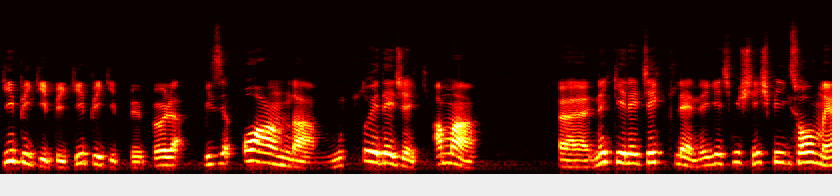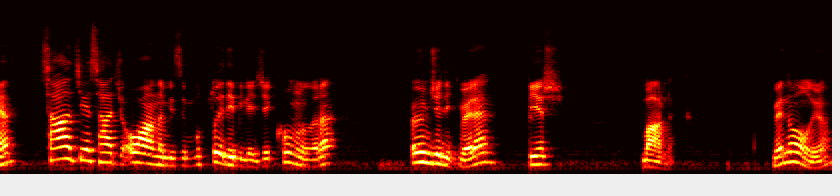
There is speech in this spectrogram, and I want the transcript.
Gibi gibi gibi gibi böyle bizi o anda mutlu edecek ama e, ne gelecekle ne geçmişle hiçbir ilgisi olmayan sadece sadece o anda bizi mutlu edebilecek konulara öncelik veren bir varlık. Ve ne oluyor?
